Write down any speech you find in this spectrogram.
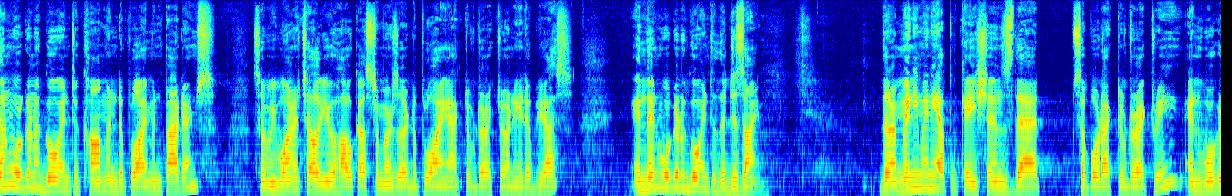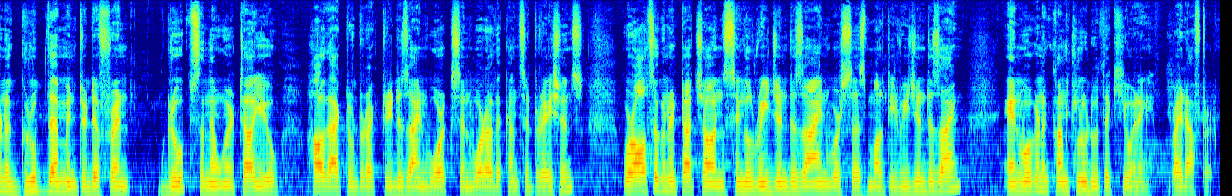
Then we're going to go into common deployment patterns. So we want to tell you how customers are deploying Active Directory on AWS. And then we're going to go into the design. There are many, many applications that support Active Directory, and we're going to group them into different groups, and then we're going to tell you how the Active Directory design works and what are the considerations. We're also going to touch on single region design versus multi-region design, and we're going to conclude with a Q&A right after.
